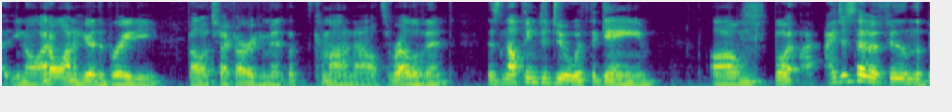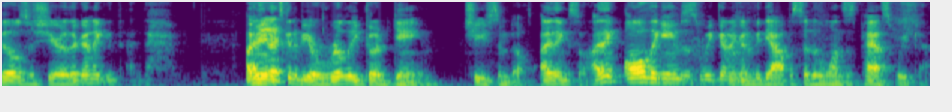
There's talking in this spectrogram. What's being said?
uh, you know I don't want to hear the Brady Belichick argument. But come on now, it's irrelevant. There's nothing to do with the game. Um, but I, I just have a feeling the Bills this year they're gonna. I, I think mean, it's I- gonna be a really good game, Chiefs and Bills. I think so. I think all the games this weekend are gonna be the opposite of the ones this past weekend.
